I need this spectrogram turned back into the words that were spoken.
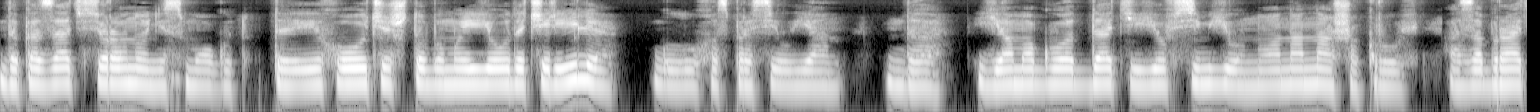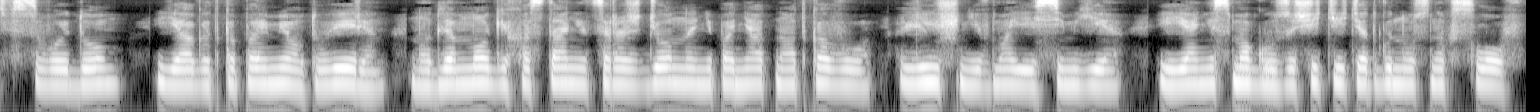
доказать все равно не смогут. «Ты хочешь, чтобы мы ее удочерили?» — глухо спросил Ян. «Да, я могу отдать ее в семью, но она наша кровь. А забрать в свой дом ягодка поймет, уверен. Но для многих останется рожденной непонятно от кого, лишней в моей семье. И я не смогу защитить от гнусных слов».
